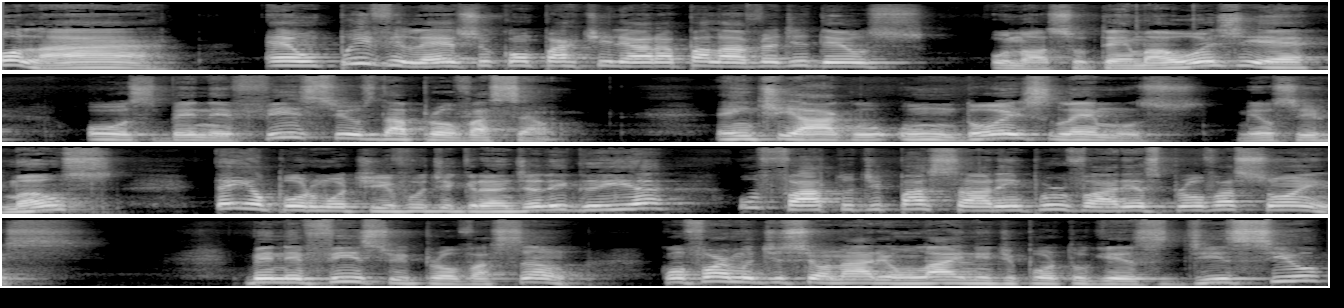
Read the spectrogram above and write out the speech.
Olá! É um privilégio compartilhar a palavra de Deus. O nosso tema hoje é os benefícios da aprovação. Em Tiago 1:2 lemos: Meus irmãos, tenham por motivo de grande alegria o fato de passarem por várias provações. Benefício e provação, conforme o dicionário online de português disse-o,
